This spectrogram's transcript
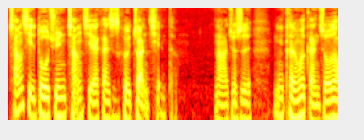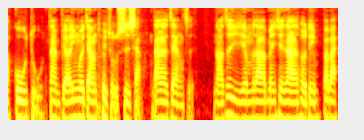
长期的多军，长期来看是可以赚钱的。那就是你可能会感受到孤独，但不要因为这样退出市场。大概这样子。那这期节目到这边，谢谢大家收听，拜拜。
